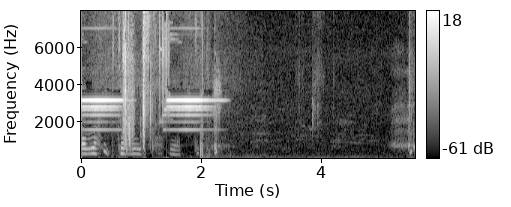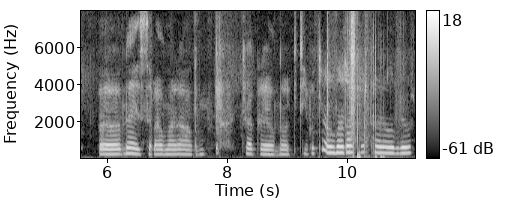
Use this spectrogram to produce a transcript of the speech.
Allah iki tane üç tane yaptık. Neyse ben bunları aldım. Çok reyonlara gideyim. Bakayım onlardan kaç tane alabiliyoruz?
